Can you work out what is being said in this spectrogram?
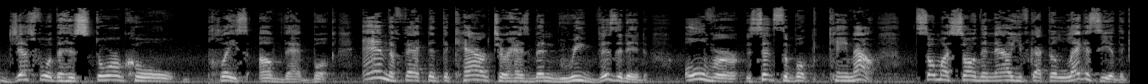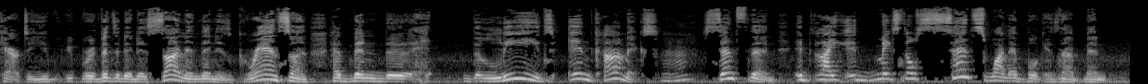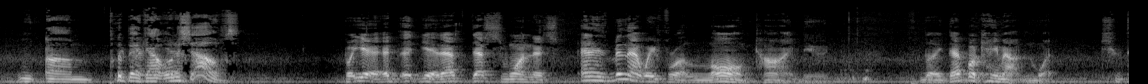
just for the historical place of that book and the fact that the character has been revisited over since the book came out. So much so that now you've got the legacy of the character. You've revisited his son and then his grandson have been the the leads in comics since then. It like it makes no sense why that book has not been um, put back out on the shelves. But yeah, it, it- yeah, that's that's one that's and it's been that way for a long time, dude. Like that book came out in what, two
